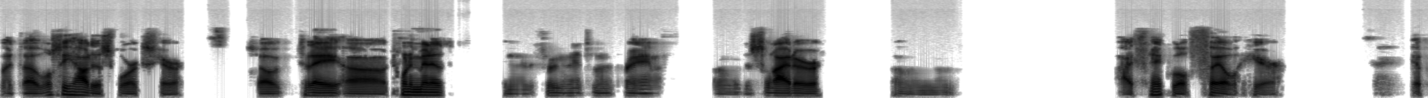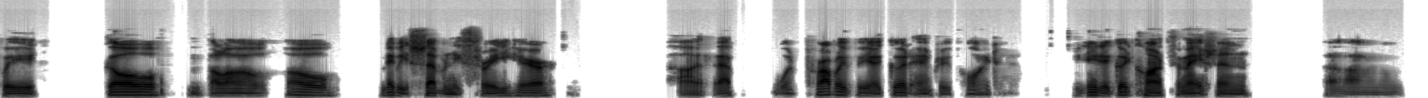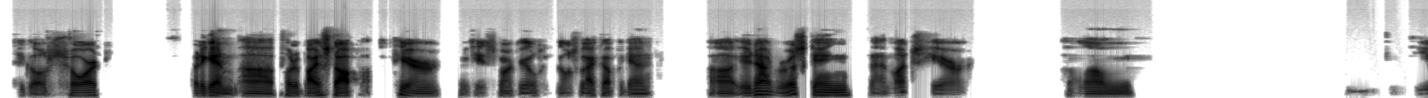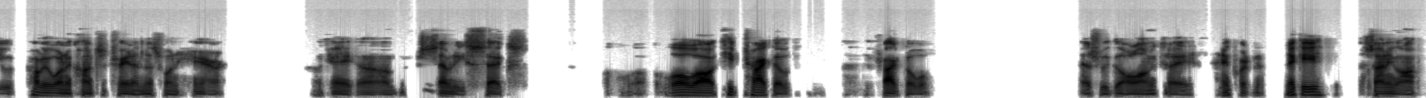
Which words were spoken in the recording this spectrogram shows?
but uh, we'll see how this works here. So today, 20 minutes, you know, 30 minute time frame, the slider. Um, I think will fail here. If we go below, oh, maybe 73 here, uh, that would probably be a good entry point. You need a good confirmation um, to go short. But again, uh, put a buy stop here in case market goes back up again. Uh, you're not risking that much here. Um, you probably want to concentrate on this one here. Okay, um, 76. We'll uh, keep track of the fractal as we go along today. Hank Wernicki, signing off.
